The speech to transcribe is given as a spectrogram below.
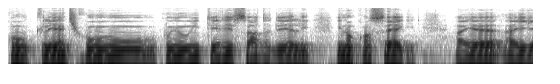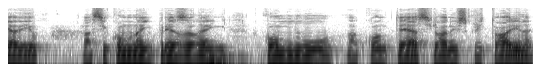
com o cliente, com, com o interessado dele e não consegue. Aí, aí já viu, assim como na empresa lá em, como acontece lá no escritório, né?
